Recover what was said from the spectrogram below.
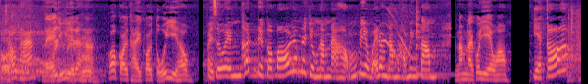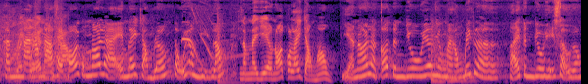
Rồi. 6 tháng lẹ dữ vậy đó hả có coi thầy coi tuổi gì không Hồi xưa em thích đi coi bói lắm, nói chung năm nào không, bây giờ quẻ đầu năm không yên tâm. năm nay có gieo không Dạ có, Quẻ- mà quẻ năm nào thầy sao? bói cũng nói là em lấy chồng lớn tuổi hơn nhiều lắm. năm nay gieo nói có lấy chồng không Dạ nói là có tin vui á, nhưng mà không biết là phải tin vui hỷ sự không.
